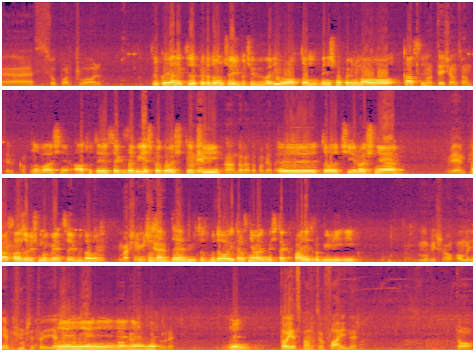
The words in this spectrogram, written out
E, support wall. Tylko Janek, ty dopiero dołączyłeś, bo cię wywaliło, to będziesz miał pewnie mało kasy. No No, tysiąc mam tylko. właśnie, a tutaj jest jak zabijesz kogoś, to No wiem. ci... A, dobra, dopowiadaj. Yy, to ci rośnie Wiem, kasa, pieniądze. żebyś mógł więcej budować. Właśnie No mi co za się... debil to zbudował i teraz nie wiem jakbyście tak fajnie zrobili i... Mówisz o, o mnie, bo może to ja... Nie, nie, nie, nie, nie, nie, nie, nie. To jest bardzo fajne. To.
